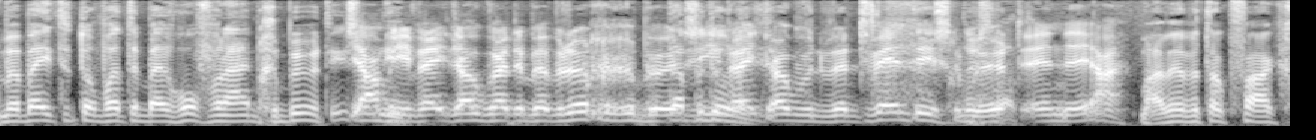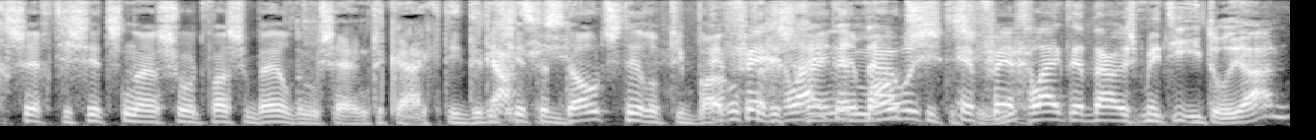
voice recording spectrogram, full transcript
We weten toch wat er bij Hoffenheim gebeurd is? ja, maar je weet ook wat er bij Brugge gebeurt. Dat je weet ook wat er bij Twente is gebeurd. dat. En, eh, ja. Maar we hebben het ook vaak gezegd, je zit naar een soort Wassenbeeldenmuseum te kijken. Die drie Ja, zitten is- doodstil op die bank. En Er is vergelijk, geen dat nou emotie eens, te en zien. vergelijk dat nou eens met die Italiaan.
